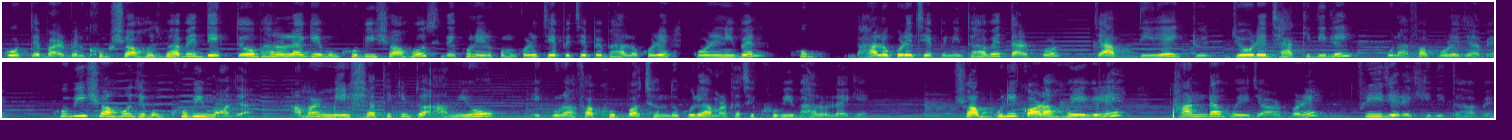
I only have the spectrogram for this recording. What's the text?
করতে পারবেন। খুব সহজভাবে দেখতেও ভালো লাগে এবং খুবই সহজ। দেখুন, এরকম করে চেপে চেপে ভালো করে করে নেবেন। খুব ভালো করে চেপে নিতে হবে, তারপর চাপ দিয়ে একটু জোরে ঝাঁকি দিলেই কুনাফা পড়ে যাবে। খুবই সহজ এবং খুবই মজা আমার মেয়ের সাথে কিন্তু আমিও এই কুনাফা খুব পছন্দ করি, আমার কাছে খুবই ভালো লাগে। সবগুলি করা হয়ে গেলে ঠান্ডা হয়ে যাওয়ার পরে ফ্রিজে রেখে দিতে হবে।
